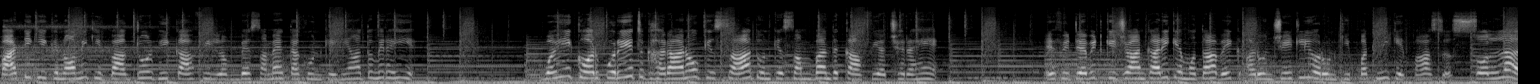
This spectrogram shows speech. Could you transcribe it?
पार्टी की इकोनॉमी की बागडोर भी काफ़ी लंबे समय तक उनके ही हाथों में रही है। वहीं कॉरपोरेट घरानों के साथ उनके संबंध काफ़ी अच्छे रहे हैं। एफिडेविट की जानकारी के मुताबिक अरुण जेटली और उनकी पत्नी के पास 16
